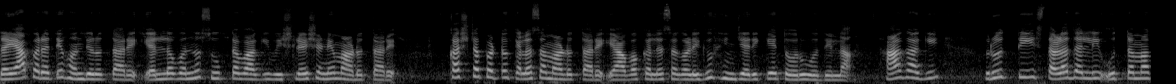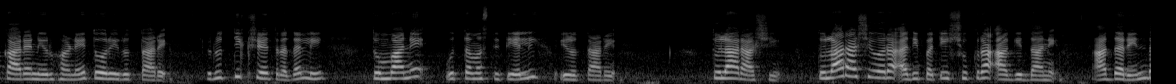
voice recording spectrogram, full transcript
ದಯಾಪರತೆ ಹೊಂದಿರುತ್ತಾರೆ. ಎಲ್ಲವನ್ನೂ ಸೂಕ್ತವಾಗಿ ವಿಶ್ಲೇಷಣೆ ಮಾಡುತ್ತಾರೆ. ಕಷ್ಟಪಟ್ಟು ಕೆಲಸ ಮಾಡುತ್ತಾರೆ. ಯಾವ ಕೆಲಸಗಳಿಗೂ ಹಿಂಜರಿಕೆ ತೋರುವುದಿಲ್ಲ. ಹಾಗಾಗಿ ವೃತ್ತಿ ಸ್ಥಳದಲ್ಲಿ ಉತ್ತಮ ಕಾರ್ಯನಿರ್ವಹಣೆ ತೋರಿರುತ್ತಾರೆ. ವೃತ್ತಿ ಕ್ಷೇತ್ರದಲ್ಲಿ ತುಂಬಾ ಉತ್ತಮ ಸ್ಥಿತಿಯಲ್ಲಿ ಇರುತ್ತಾರೆ. ತುಲಾರಾಶಿ. ತುಲಾರಾಶಿಯವರ ಅಧಿಪತಿ ಶುಕ್ರ ಆಗಿದ್ದಾನೆ. ಆದ್ದರಿಂದ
